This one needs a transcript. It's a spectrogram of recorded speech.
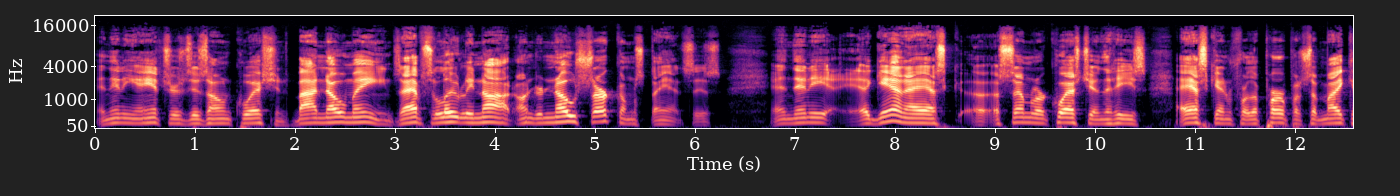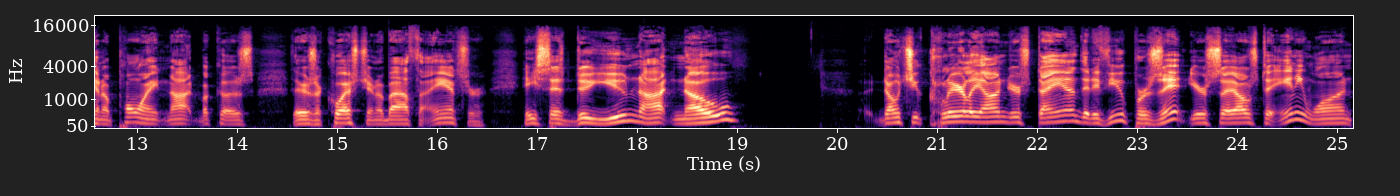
And then he answers his own questions. By no means, absolutely not, under no circumstances. And then he again asks a similar question that he's asking for the purpose of making a point, not because there's a question about the answer. He says, Do you not know? don't you clearly understand that if you present yourselves to anyone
